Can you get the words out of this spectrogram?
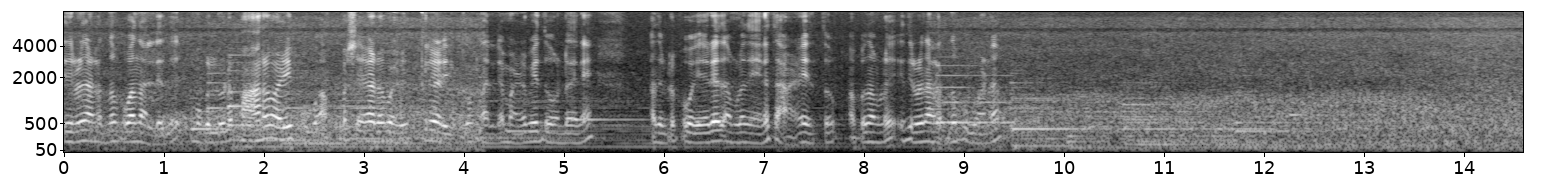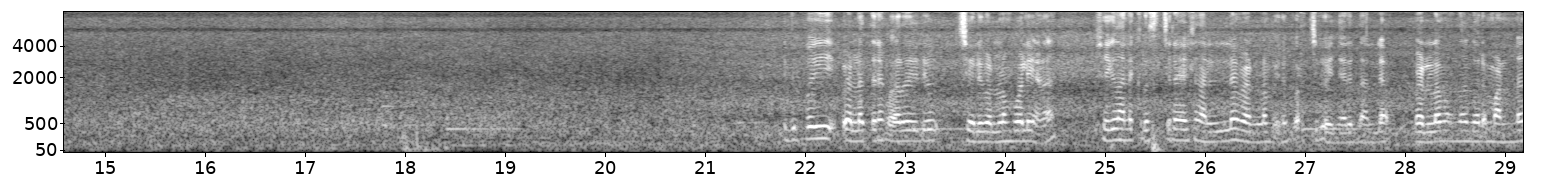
ഇതിലൂടെ നടന്നു പോകാൻ നല്ലത്. മുകളിലൂടെ പാറ വഴി പോവാം. പക്ഷേ അവിടെ വഴുക്കിലായിരിക്കും. നല്ല മഴ പെയ്തുകൊണ്ട് തന്നെ അതിലൂടെ പോയാൽ നമ്മൾ നേരെ താഴെ എത്തും. അപ്പോൾ നമ്മൾ ഇതിലൂടെ നടന്നു പോവാണ്. ഇതിപ്പോൾ ഈ വെള്ളത്തിന് കളർ ഒരു ചെളിവെള്ളം പോലെയാണ്. ശരിക്കും നല്ല ക്രിസ്റ്റലായിട്ട് നല്ല വെള്ളം വരും. കുറച്ച് കഴിഞ്ഞാൽ നല്ല വെള്ളം വന്ന് ഒരു മണ്ണ്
